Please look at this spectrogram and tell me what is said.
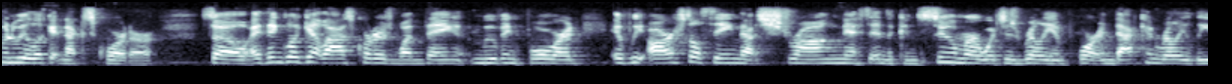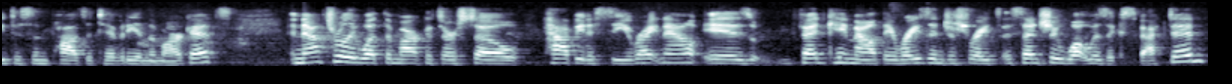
when we look at next quarter. So I think looking at last quarter is one thing. Moving forward, if we are still seeing that strongness in the consumer, which is really important, that can really lead to some positivity in the markets. And that's really what the markets are so happy to see right now is Fed came out, they raised interest rates essentially what was expected.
